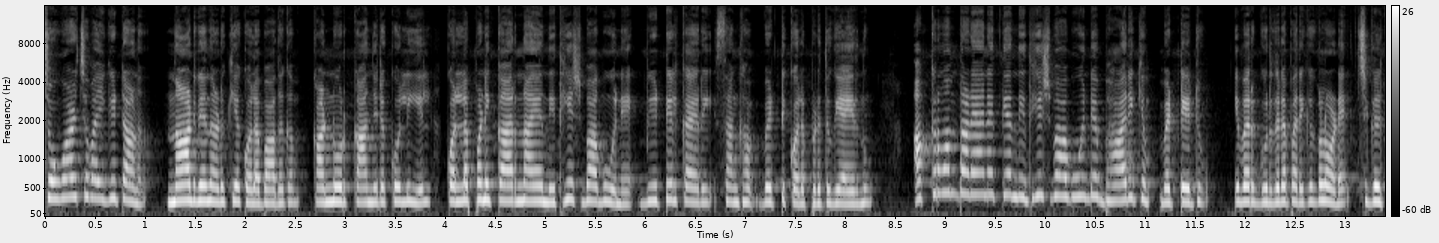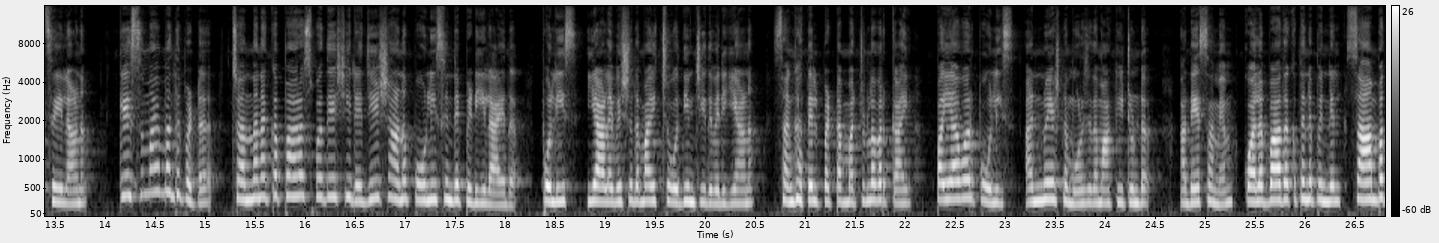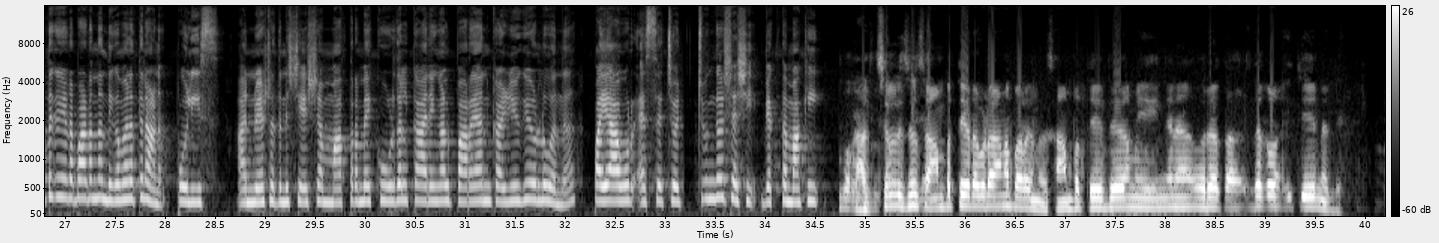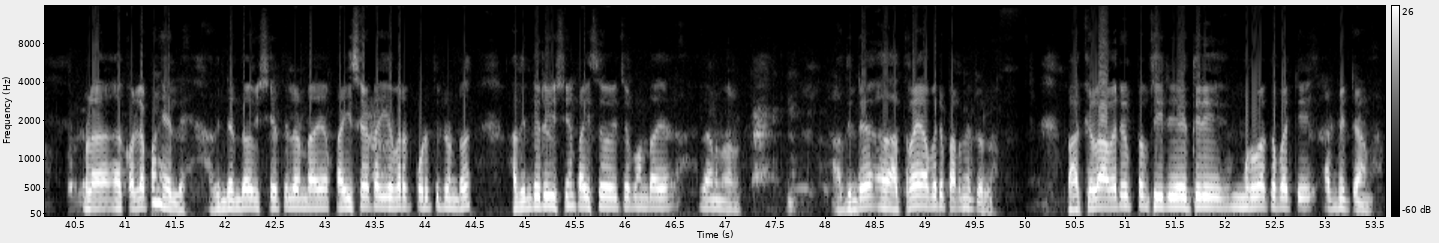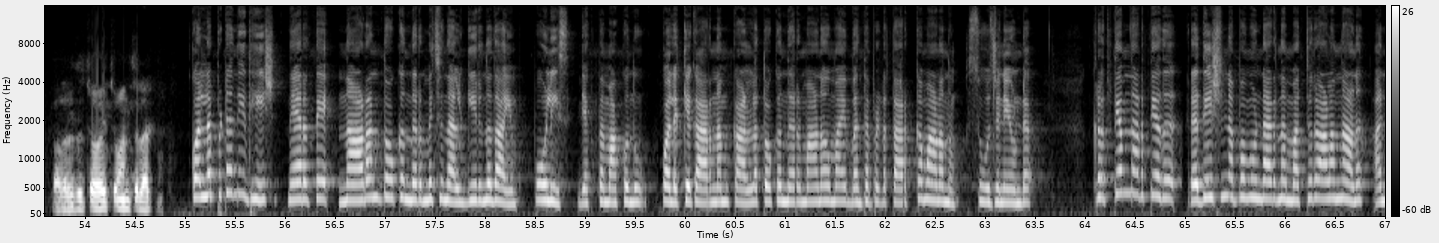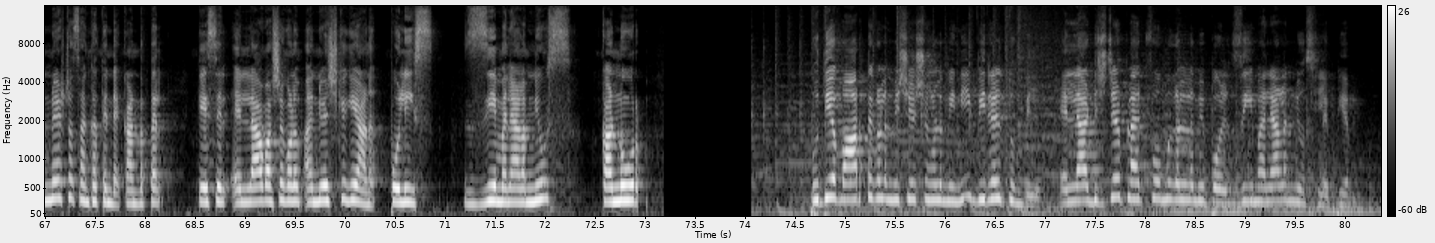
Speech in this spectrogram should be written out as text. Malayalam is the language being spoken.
ചൊവ്വാഴ്ച വൈകിട്ടാണ് നാടിനെ നടുക്കിയ കൊലപാതകം. കണ്ണൂർ കാഞ്ഞിരക്കൊല്ലിയിൽ കൊല്ലപ്പണിക്കാരനായ നിധീഷ് ബാബുവിനെ വീട്ടിൽ കയറി സംഘം വെട്ടിക്കൊലപ്പെടുത്തുകയായിരുന്നു. അക്രമം തടയാനെത്തിയ നിധീഷ് ബാബുവിന്റെ ഭാര്യയ്ക്കും വെട്ടേറ്റു. ഇവർ ഗുരുതര പരിക്കുകളോടെ ചികിത്സയിലാണ്. കേസുമായി ബന്ധപ്പെട്ട് ചന്ദനക്കപ്പാറ സ്വദേശി രജീഷാണ് പോലീസിന്റെ പിടിയിലായത്. പോലീസ് ഇയാളെ വിശദമായി ചോദ്യം ചെയ്തു വരികയാണ്. സംഘത്തിൽപ്പെട്ട മറ്റുള്ളവർക്കായി പയ്യാവർ പോലീസ് അന്വേഷണം ഊർജിതമാക്കിയിട്ടുണ്ട്. അതേസമയം കൊലപാതകത്തിന് പിന്നിൽ സാമ്പത്തിക ഇടപാടെന്ന നിഗമനത്തിലാണ് പോലീസ് അന്വേഷണത്തിന് ശേഷം മാത്രമേ കൂടുതൽ കാര്യങ്ങൾ പറയാൻ കഴിയുകയുള്ളൂവെന്ന് പയ്യാവൂർ എസ് എച്ച്ഒ ട്വിങ്കൽ ശശി വ്യക്തമാക്കി. സാമ്പത്തിക ഇടപെടാണ് പറയുന്നത്. സാമ്പത്തിക ഇങ്ങനെ ഓരോ ഇതൊക്കെ ചെയ്യുന്നല്ലേ നമ്മളെ കൊല്ലപ്പണിയല്ലേ? അതിന്റെ എന്തോ വിഷയത്തിലുണ്ടായ പൈസയുടെ ഇവർ കൊടുത്തിട്ടുണ്ട്. അതിന്റെ ഒരു വിഷയം പൈസ ചോദിച്ചപ്പോൾ ഉണ്ടായ ഇതാണെന്ന് പറഞ്ഞു. അതിന്റെ അത്രേ അവർ പറഞ്ഞിട്ടുള്ളൂ. ബാക്കിയുള്ള അവരിപ്പം ഇത്തിരി മുറിവൊക്കെ പറ്റി അഡ്മിറ്റാണ് അവരത് ചോദിച്ച് മനസ്സിലാക്കണം. കൊല്ലപ്പെട്ട നിധീഷ് നേരത്തെ നാടൻ തോക്ക് നിർമ്മിച്ച് നൽകിയിരുന്നതായും പോലീസ് വ്യക്തമാക്കുന്നു. കൊലയ്ക്ക് കാരണം കള്ളത്തോക്ക് നിർമ്മാണവുമായി ബന്ധപ്പെട്ട തർക്കമാണെന്നും സൂചനയുണ്ട്. കൃത്യം നടത്തിയത് രതീഷിനൊപ്പം ഉണ്ടായിരുന്ന മറ്റൊരാളെന്നാണ് അന്വേഷണ സംഘത്തിന്റെ കണ്ടെത്തൽ. കേസിൽ എല്ലാ വശങ്ങളും അന്വേഷിക്കുകയാണ് police. C Malayalam news Kannur. പുതിയ വാർത്തകളും വിശേഷങ്ങളും ഇനി വിരൽ തുമ്പിൽ എല്ലാ ഡിജിറ്റൽ പ്ലാറ്റ്ഫോമുകളിലും ഇപ്പോൾ സി മലയാളം ന്യൂസ് ലഭ്യം.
